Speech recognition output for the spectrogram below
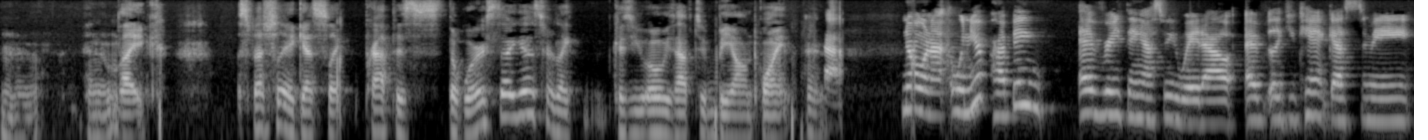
Mm-hmm. And like, especially, I guess like prep is the worst. I guess, or like because you always have to be on point. And- yeah no, when I when you're prepping, everything has to be weighed out. Every, like you can't guesstimate.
